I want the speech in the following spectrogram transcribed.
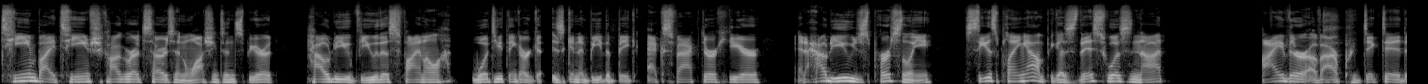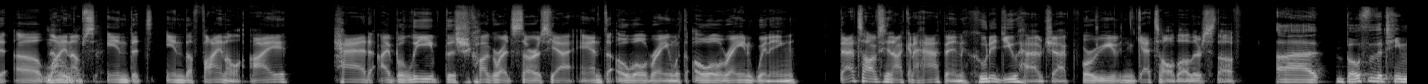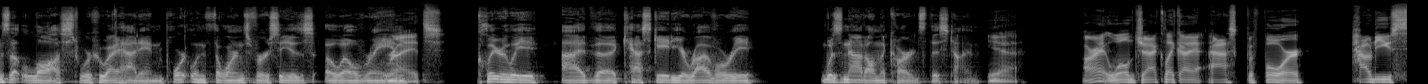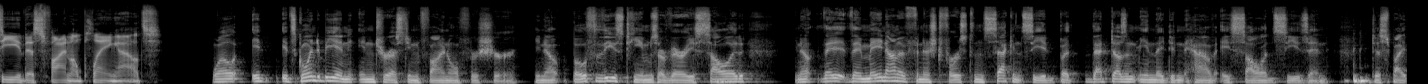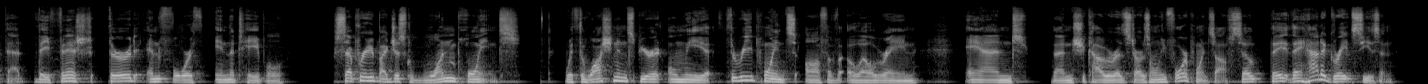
team by team, Chicago Red Stars and Washington Spirit How do you view this final? What do you think are, is going to be the big X factor here? And how do you just personally see this playing out? Because this was not either of our predicted uh, lineups no. in the in the final. I had, I believe, the Chicago Red Stars, yeah, and the OL Reign with OL Reign winning. That's obviously not going to happen. Who did you have, Jack, before we even get to all the other stuff? Uh, both of the teams that lost were who I had in Portland Thorns versus OL Reign. Right. Clearly, uh, the Cascadia rivalry was not on the cards this time. Yeah. All right. Well, Jack, like I asked before, how do you see this final playing out? Well, it, it's going to be an interesting final for sure. You know, both of these teams are very solid. You know, they, they may not have finished first and second seed, but that doesn't mean they didn't have a solid season despite that. They finished third and fourth in the table, separated by just one point, with the Washington Spirit only three points off of OL Reign, and then Chicago Red Stars only four points off. So they, they had a great season.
